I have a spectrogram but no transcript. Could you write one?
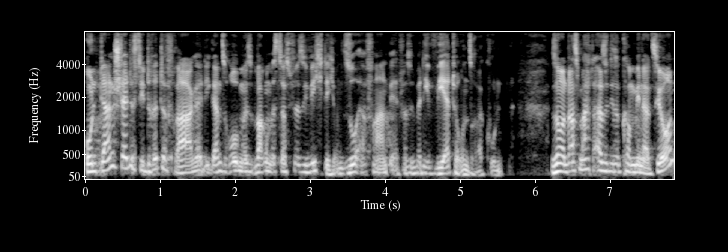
Und dann stellt es die dritte Frage, die ganz oben ist, warum ist das für Sie wichtig? Und so erfahren wir etwas über die Werte unserer Kunden. So, und was macht also diese Kombination?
